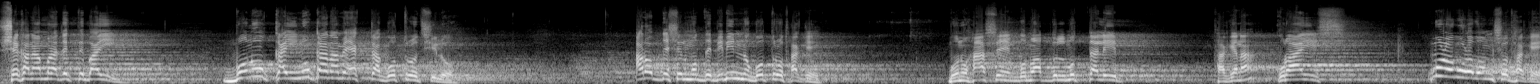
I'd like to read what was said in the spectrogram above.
সেখানে আমরা দেখতে পাই বনু কাইনুকা নামে একটা গোত্র ছিল। আরব দেশের মধ্যে বিভিন্ন গোত্র থাকে। Banu Hashim Banu Abdul Muttalib থাকে না? কুরাইশ, বড় বড় বংশ থাকে।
